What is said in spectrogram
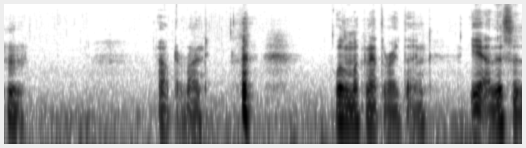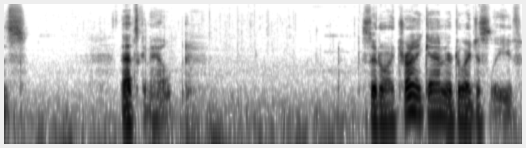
Hmm. Oh, never mind. Wasn't looking at the right thing. Yeah, this is that's gonna help. So do I try again or do I just leave?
